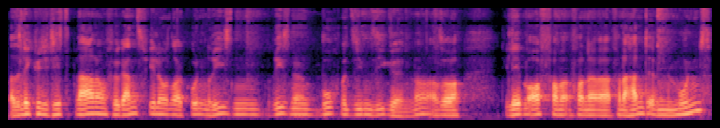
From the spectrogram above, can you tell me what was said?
Also Liquiditätsplanung für ganz viele unserer Kunden, riesen, riesen ja. Buch mit sieben Siegeln. Ne? Also die leben oft von, von, der, von der Hand im Mund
